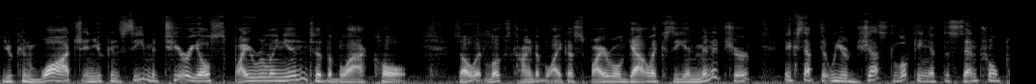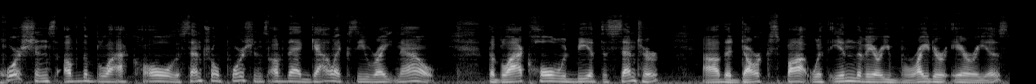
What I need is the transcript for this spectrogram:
you can watch and you can see material spiraling into the black hole. So it looks kind of like a spiral galaxy in miniature, except that we are just looking at the central portions of the black hole, the central portions of that galaxy right now. The black hole would be at the center, uh, the dark spot within the very brighter areas,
